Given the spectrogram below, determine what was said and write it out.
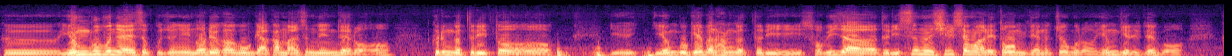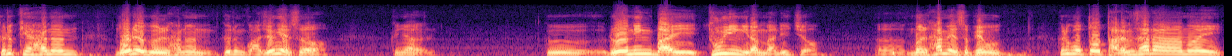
그 연구 분야에서 꾸준히 노력하고 아까 말씀드린 대로 그런 것들이 또 이- 연구 개발한 것들이 소비자들이 쓰는 실생활에 도움이 되는 쪽으로 연결이 되고 그렇게 하는 노력을 하는 그런 과정에서 그냥 그 러닝 바이 두잉이란 말이 있죠. 어, 뭘 하면서 배우 그리고 또 다른 사람의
